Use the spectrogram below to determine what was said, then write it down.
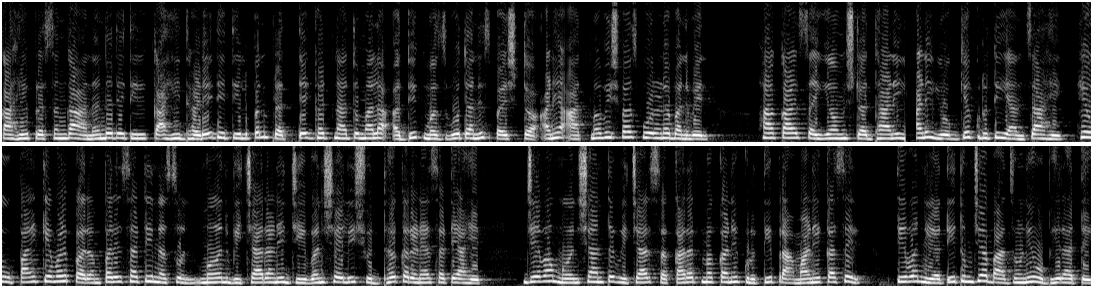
काही प्रसंग आनंद देतील काही धडे देतील पण प्रत्येक घटना तुम्हाला अधिक मजबूत आणि स्पष्ट आणि आत्मविश्वास पूर्ण बनवेल. हा काळ संयम श्रद्धा आणि योग्य कृती यांचा आहे. हे उपाय केवळ परंपरेसाठी नसून मन विचार आणि जीवनशैली शुद्ध करण्यासाठी आहेत. जेव्हा मन शांत विचार सकारात्मक आणि कृती प्रामाणिक असेल तेव्हा नियती तुमच्या बाजूने उभी राहते.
